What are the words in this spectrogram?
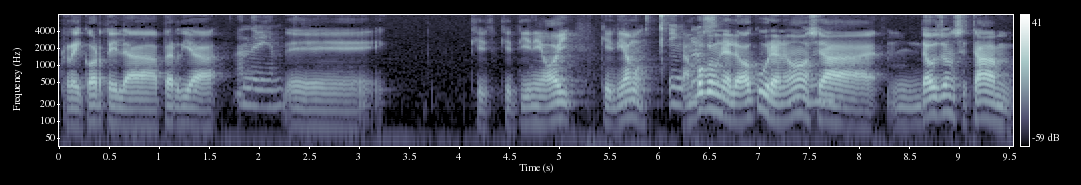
recorte la pérdida que, tiene hoy, que digamos, tampoco es una locura, ¿no? O sea, Dow Jones está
